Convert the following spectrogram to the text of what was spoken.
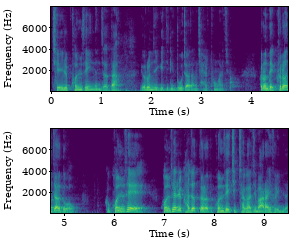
제일 권세 있는 자다. 이런 얘기들이 노자랑 잘 통하죠. 그런데 그런 자도 그 권세 권세를 가졌더라도 권세에 집착하지 마라 이 소리입니다.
